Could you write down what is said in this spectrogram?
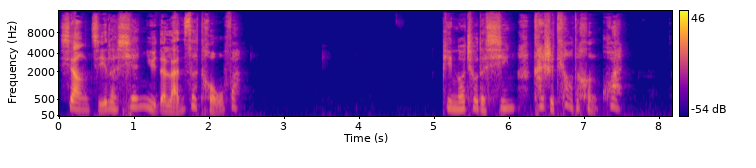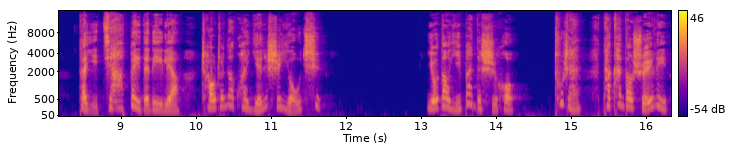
像极了仙女的蓝色头发。匹诺丘的心开始跳得很快，他以加倍的力量朝着那块岩石游去。游到一半的时候，突然他看到水里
